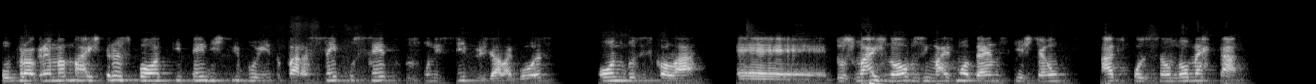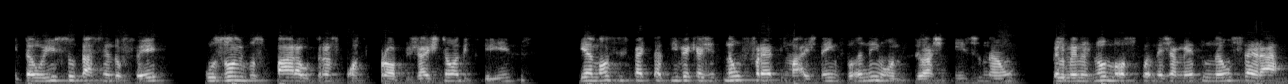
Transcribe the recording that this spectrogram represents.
o programa Mais Transporte, que tem distribuído para 100% dos municípios de Alagoas ônibus escolar é, dos mais novos e mais modernos que estão à disposição no mercado. Então, isso está sendo feito. Os ônibus para o transporte próprio já estão adquiridos e a nossa expectativa é que a gente não frete mais nem van nem ônibus. Eu acho que isso não, pelo menos no nosso planejamento, não será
